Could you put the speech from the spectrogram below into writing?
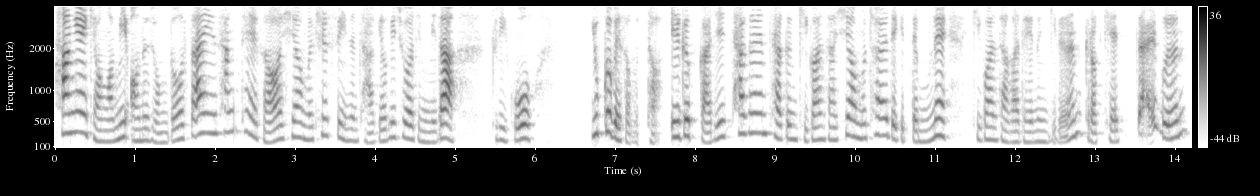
항해 경험이 어느 정도 쌓인 상태에서 시험을 칠 수 있는 자격이 주어집니다. 그리고 6급에서부터 1급까지 차근차근 기관사 시험을 쳐야 되기 때문에 기관사가 되는 길은 그렇게 짧은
